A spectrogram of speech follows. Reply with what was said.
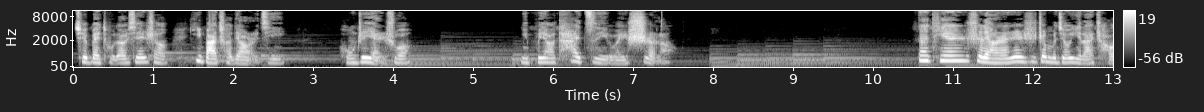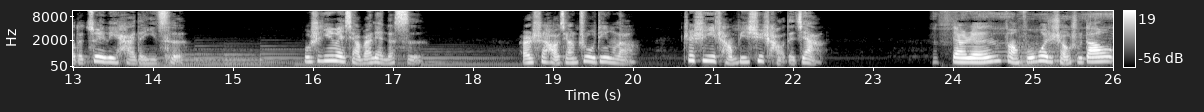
却被土豆先生一把扯掉耳机，红着眼说：“你不要太自以为是了。”那天是两人认识这么久以来吵得最厉害的一次，不是因为小白脸的死，而是好像注定了。这是一场必须吵的架。两人仿佛握着手术刀，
